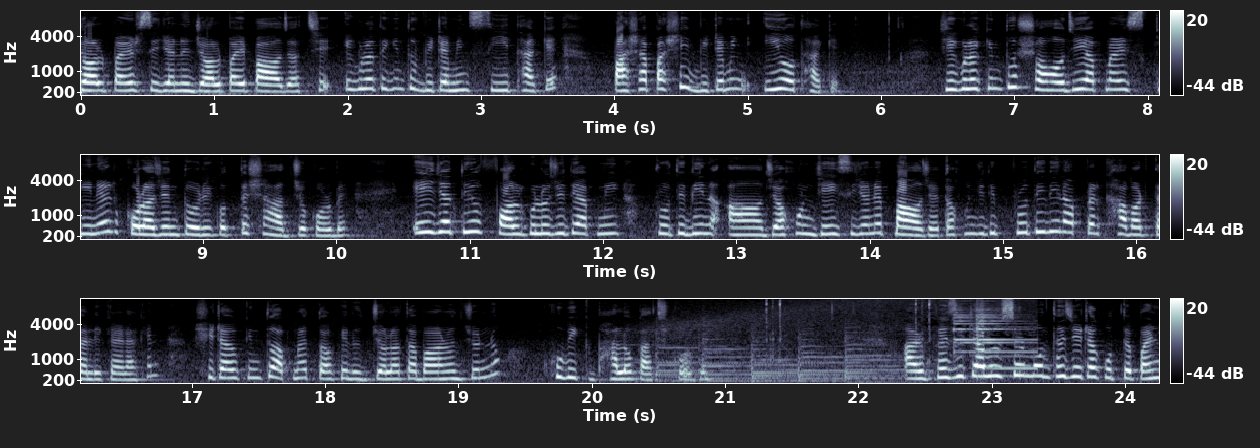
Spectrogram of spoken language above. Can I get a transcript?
জলপাইয়ের সিজনে জলপাই পাওয়া যাচ্ছে, এগুলোতে কিন্তু ভিটামিন সি থাকে, পাশাপাশি ভিটামিন ইও থাকে। যেগুলো কিন্তু সহজেই আপনার স্কিনের কোলাজেন তৈরি করতে সাহায্য করবে। এই জাতীয় ফলগুলো যদি আপনি প্রতিদিন যখন যেই সিজনে পাওয়া যায়, তখন যদি প্রতিদিন আপনার খাবার তালিকায় রাখেন, সেটাও কিন্তু আপনার ত্বকের উজ্জ্বলতা বাড়ানোর জন্য খুবই ভালো কাজ করবে। আর ভেজিটেবলসের মধ্যে যেটা করতে পারেন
